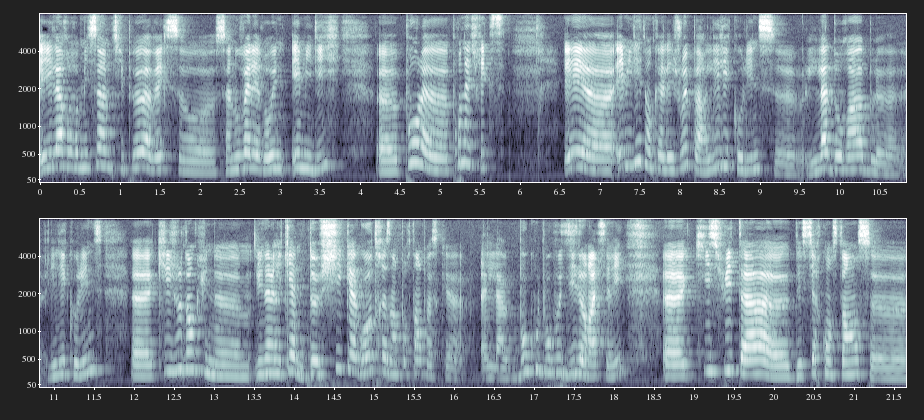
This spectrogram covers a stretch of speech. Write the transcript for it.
et il a remis ça un petit peu avec so- sa nouvelle héroïne Emily pour, le- pour Netflix. Et euh, Emily, donc, elle est jouée par Lily Collins, euh, l'adorable euh, Lily Collins, euh, qui joue donc une, euh, une américaine de Chicago, très important parce qu'elle l'a beaucoup, beaucoup dit dans la série, euh, qui, suite à euh, des circonstances euh,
